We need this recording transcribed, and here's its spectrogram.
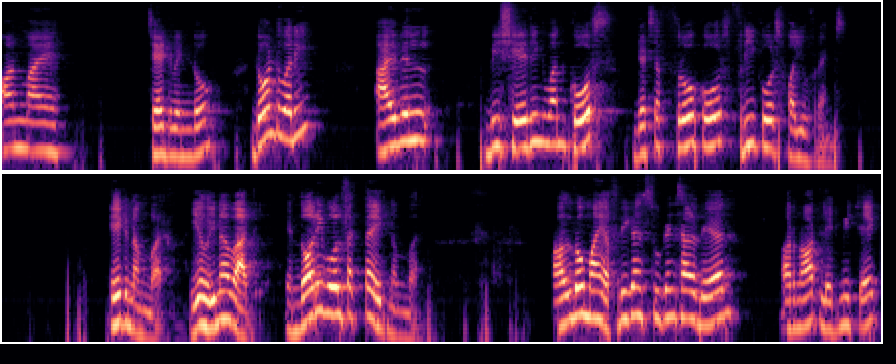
on my chat window. Don't worry, I will be sharing one course that's a pro course, free course for you friends. एक नंबर ये हुई ना बात इंदौरी बोल सकता है एक नंबर although my african students are there or not let me check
